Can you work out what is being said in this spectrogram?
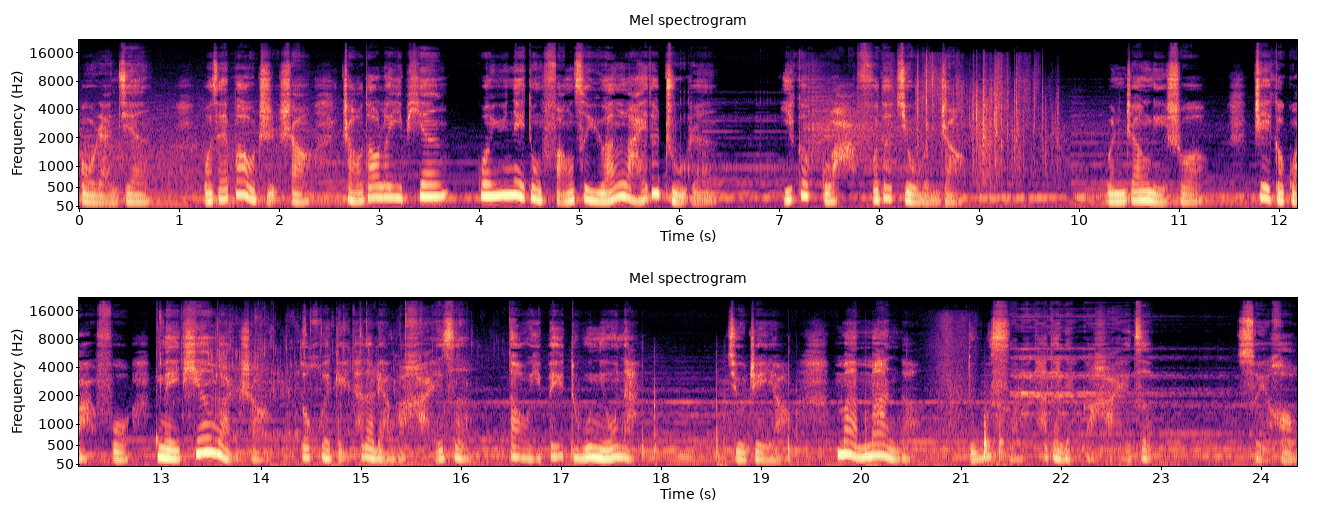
偶然间，我在报纸上找到了一篇关于那栋房子原来的主人——一个寡妇的旧文章。文章里说，这个寡妇每天晚上都会给她的两个孩子倒一杯毒牛奶，就这样慢慢的毒死了她的两个孩子。随后，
